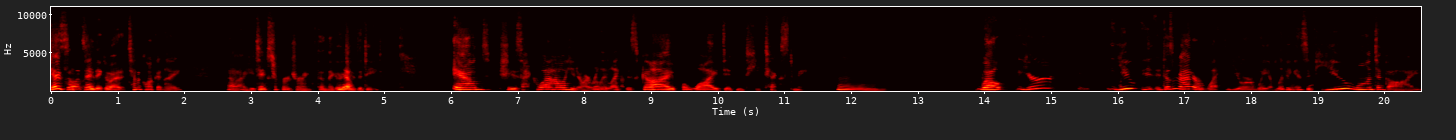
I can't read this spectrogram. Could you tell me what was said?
Okay, so let's say they go out at 10 o'clock at night. Uh, he takes her for a drink, then they go do the deed. And she's like, wow, you know, I really like this guy, but why didn't he text me? Hmm. Well, you're you it doesn't matter what your way of living is if you want a guy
